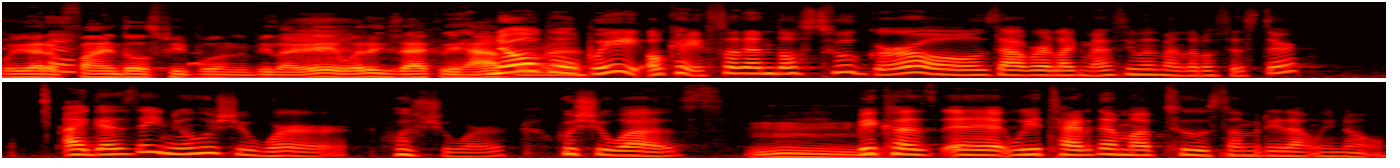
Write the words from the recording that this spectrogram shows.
we gotta find those people and be like, hey, what exactly happened? no, man? but wait. Okay, so then those two girls that were like messing with my little sister, I guess they knew who she were, who she were, who she was, Mm. because it, we tied them up to somebody that we know,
